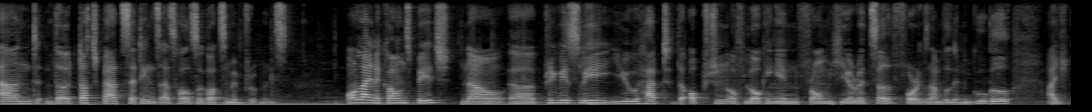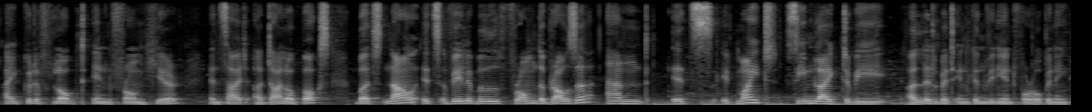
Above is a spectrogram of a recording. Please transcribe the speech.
And the touchpad settings has also got some improvements online accounts page. Now uh, previously you had the option of logging in from here itself. For example in google I, I could have logged in from here inside a dialog box. But now it's available from the browser and it's it might seem like to be a little bit inconvenient for opening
